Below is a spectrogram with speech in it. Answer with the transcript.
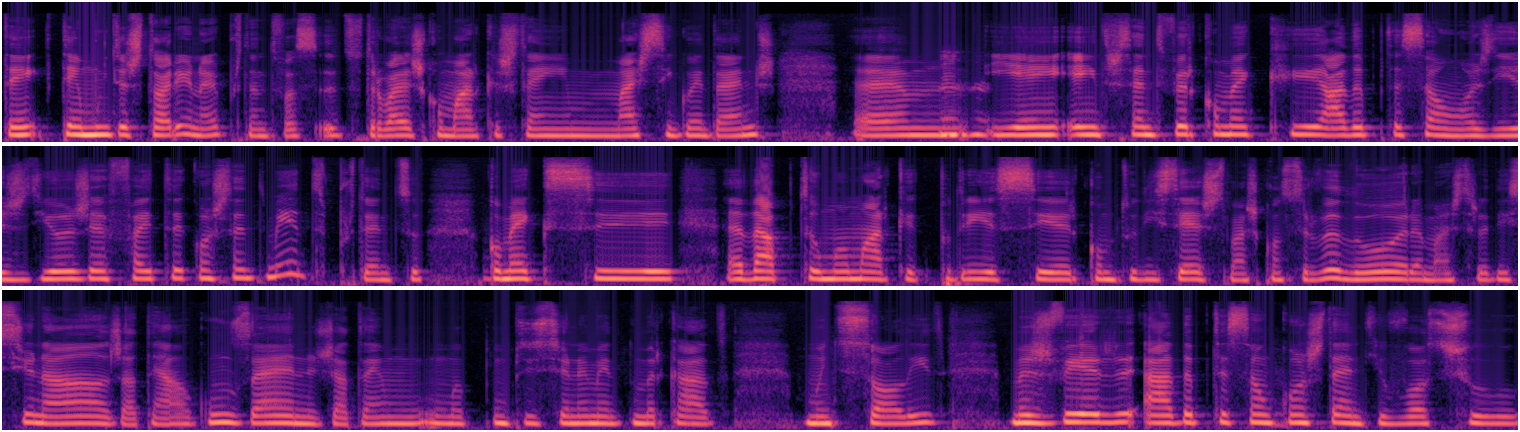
tem, tem muita história, não é? Portanto, você, tu trabalhas com marcas que têm mais de 50 anos um, uhum. e é, é, interessante ver como é que a adaptação aos dias de hoje é feita constantemente. Portanto, como é que se adapta uma marca que poderia ser, como tu disseste, mais conservadora, mais tradicional, já tem alguns anos, já tem uma, um posicionamento no mercado muito sólido, mas ver a adaptação constante e o vosso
